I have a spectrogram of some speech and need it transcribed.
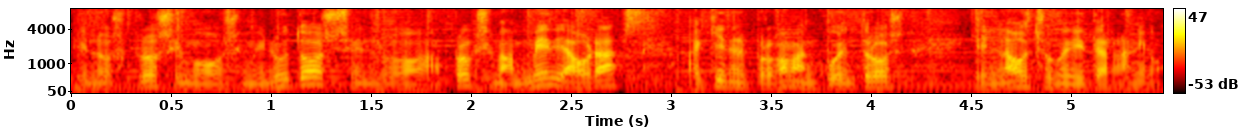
en los próximos minutos, en la próxima media hora, aquí en el programa Encuentros en la 8 Mediterráneo.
